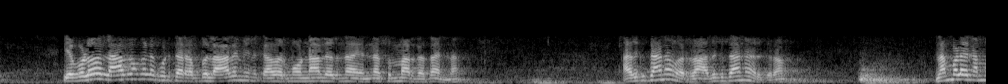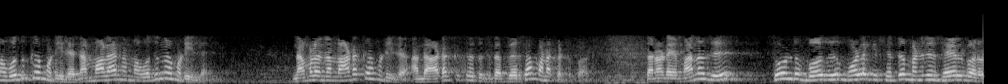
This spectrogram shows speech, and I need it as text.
எவ்வளவு லாபங்களை கொடுத்தா ரப்பல் ஆலமீனுக்கு அவர் மூணு நாள் இருந்தா என்ன சும்மா இருந்தா தான் என்ன? அதுக்கு தானே வர்றோம் அதுக்கு தானே இருக்கிறோம். நம்மளை நம்ம ஒதுக்க முடியல நம்மளால நம்ம ஒதுங்க முடியல. நம்மளை நம்ம அடக்க முடியல. அந்த அடக்குறதுக்கு பேர் தான் மனக்கட்டுப்பாடு. தன்னுடைய மனது தூண்டும் போது மூளைக்கு சென்று மனிதன் செயல்படும்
